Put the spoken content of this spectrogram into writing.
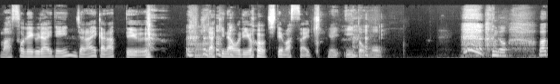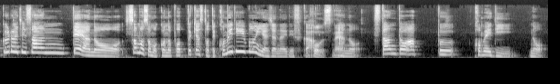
まあ、それぐらいでいいんじゃないかなっていう開き直りをしてます、最近。いや、いいと思う。あの、わくらじさんって、あの、そもそもこのポッドキャストってコメディ分野じゃないですか。そうですね。あの、スタンドアップコメディの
